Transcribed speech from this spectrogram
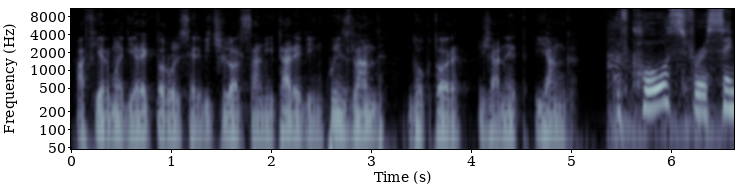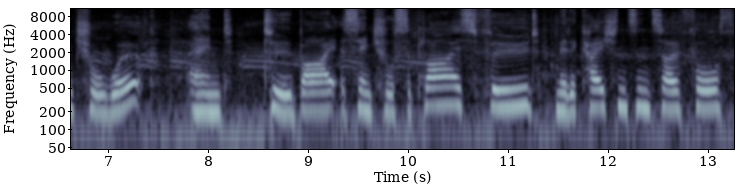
afirmă directorul serviciilor sanitare din Queensland, dr. Janet Young. Of course, for essential work and to buy essential supplies, food, medications, and so forth,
